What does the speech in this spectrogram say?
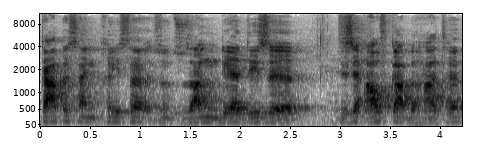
gab es einen Priester sozusagen, der diese, diese Aufgabe hatte,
